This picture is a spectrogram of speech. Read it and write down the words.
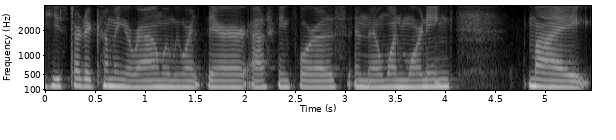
he started coming around when we weren't there asking for us. And then one morning, my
